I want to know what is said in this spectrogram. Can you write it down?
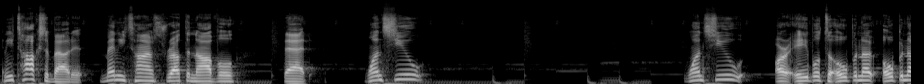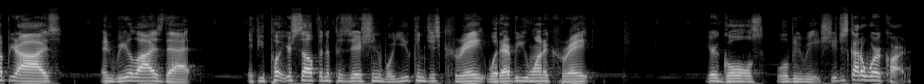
And he talks about it many times throughout the novel that Once you once you are able to open up open up your eyes and realize that if you put yourself in a position where you can just create whatever you want to create, your goals will be reached. You just got to work hard.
